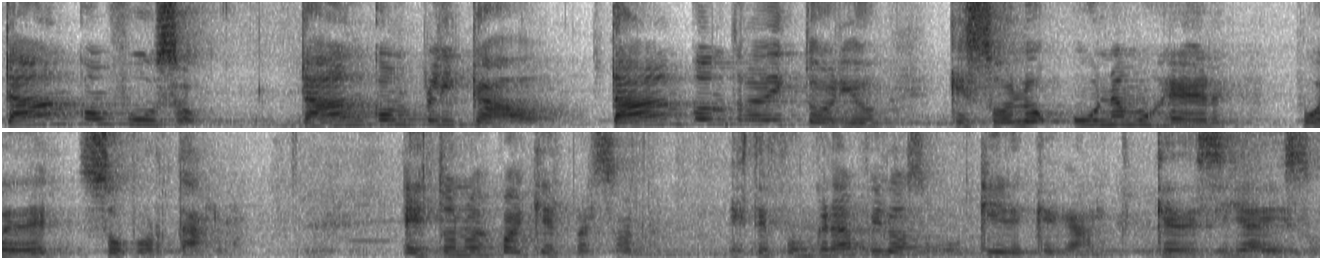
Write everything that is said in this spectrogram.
tan confuso, tan complicado, tan contradictorio, que solo una mujer puede soportarlo. Esto no es cualquier persona. Este fue un gran filósofo, Kierkegaard, que decía eso.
